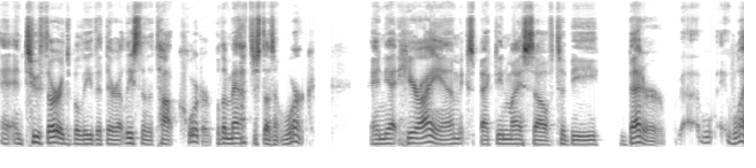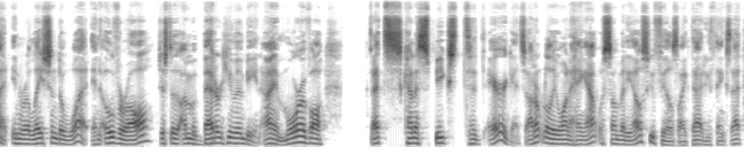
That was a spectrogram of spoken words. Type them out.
and two thirds believe that they're at least in the top quarter. Well, the math just doesn't work. And yet here I am expecting myself to be better. Uh, what in relation to what? And overall, just as I'm a better human being. I am more of all. That's kind of speaks to arrogance. I don't really want to hang out with somebody else who feels like that, who thinks that,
